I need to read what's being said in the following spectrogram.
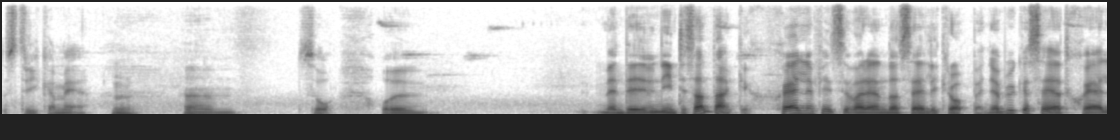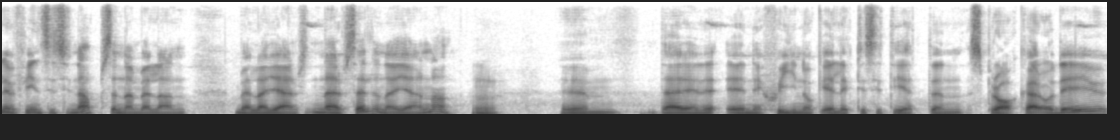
stryka med. Mm. Ehm, så. Och, men det är en intressant tanke. Själen finns i varenda cell i kroppen. Jag brukar säga att själen finns i synapserna mellan, mellan hjärn, nervcellerna i hjärnan. Mm. Ehm, där en- energin och elektriciteten sprakar. Och det är ju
